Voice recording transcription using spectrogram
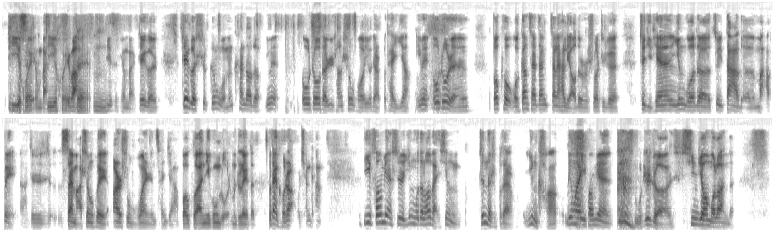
第一回，第一回是吧？对，嗯，第一次停摆，这个。这个是跟我们看到的，因为欧洲的日常生活有点不太一样。因为欧洲人，包括我刚才咱咱俩还聊的时候说，这个这几天英国的最大的马会啊，就是赛马盛会，二十五万人参加，包括安妮公主什么之类的，不戴口罩，我全看。一方面是英国的老百姓真的是不在乎，硬扛；另外一方面，组织者心焦磨乱的，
